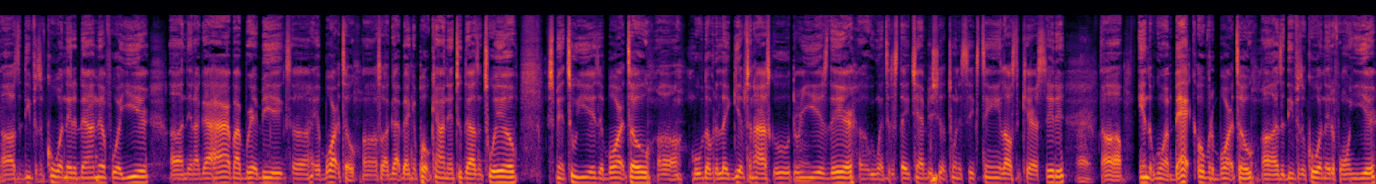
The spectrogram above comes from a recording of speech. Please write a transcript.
I was the defensive coordinator down there for a year. And then I got hired by Brett Biggs at Bartow. so I got back in Polk County in 2012. Spent two years at Bartow. moved over to Lake Gibson High School, three years there. we went to the state championship 2016, lost to Carol City. Right. ended up going back over to Bartow as a defensive coordinator for one year.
